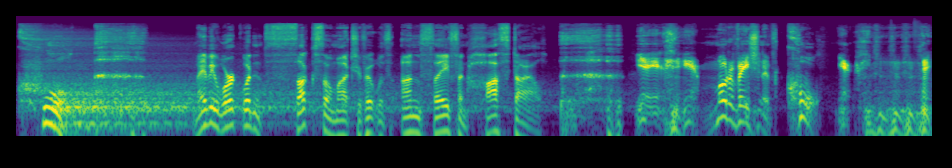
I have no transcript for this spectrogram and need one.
Cool. Maybe work wouldn't suck so much if it was unsafe and hostile. Yeah, yeah, yeah. Motivation is cool. Yeah.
